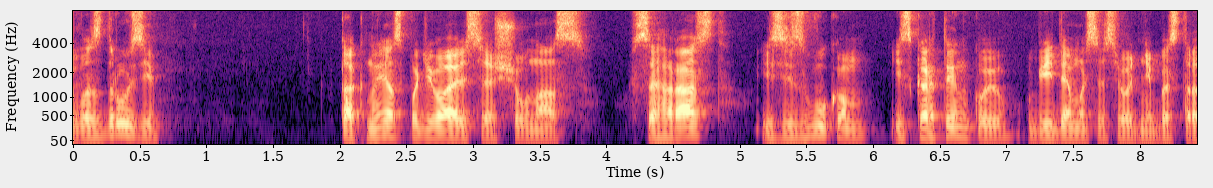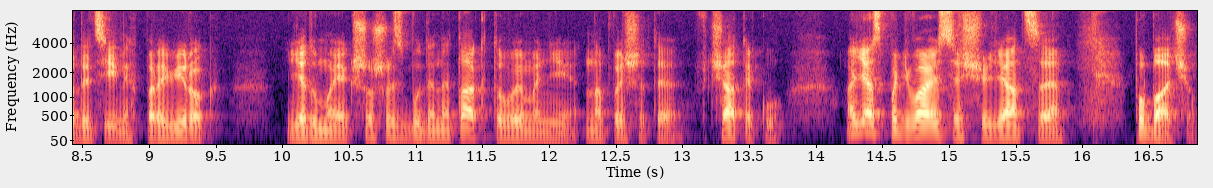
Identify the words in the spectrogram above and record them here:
Вас, друзі. Так, ну я сподіваюся, що у нас все гаразд і зі звуком, і з картинкою. Обійдемося сьогодні без традиційних перевірок. Я думаю, якщо щось буде не так, то ви мені напишете в чатику. А я сподіваюся, що я це побачу.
